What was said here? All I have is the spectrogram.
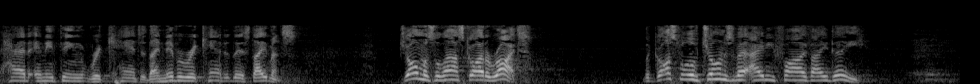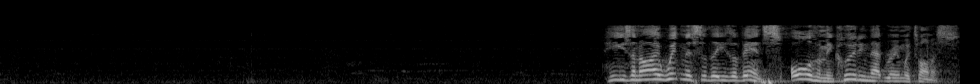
had anything recanted. They never recanted their statements. John was the last guy to write. The Gospel of John is about 85 AD. He's an eyewitness of these events, all of them, including that room with Thomas.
